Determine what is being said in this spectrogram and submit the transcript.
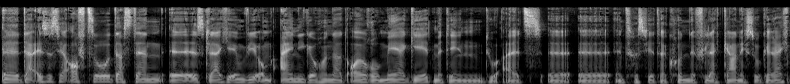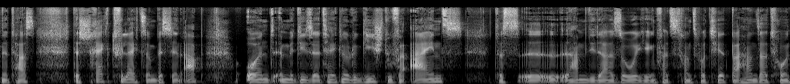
Äh, da ist es ja oft so, dass dann äh, es gleich irgendwie um einige hundert Euro mehr geht, mit denen du als äh, äh, interessierter Kunde vielleicht gar nicht so gerechnet hast. Das schreckt vielleicht so ein bisschen ab. Und mit dieser Technologiestufe 1, das äh, haben die da so jedenfalls transportiert bei Hansaton,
